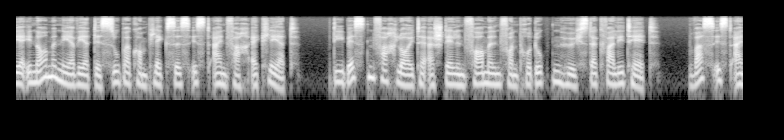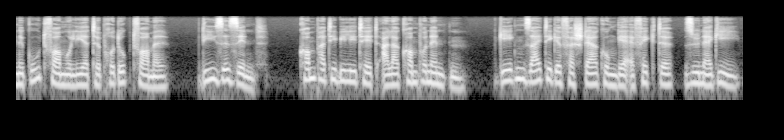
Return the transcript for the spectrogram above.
Der enorme Nährwert des Superkomplexes ist einfach erklärt. Die besten Fachleute erstellen Formeln von Produkten höchster Qualität. Was ist eine gut formulierte Produktformel? Diese sind Kompatibilität aller Komponenten, gegenseitige Verstärkung der Effekte, Synergie,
